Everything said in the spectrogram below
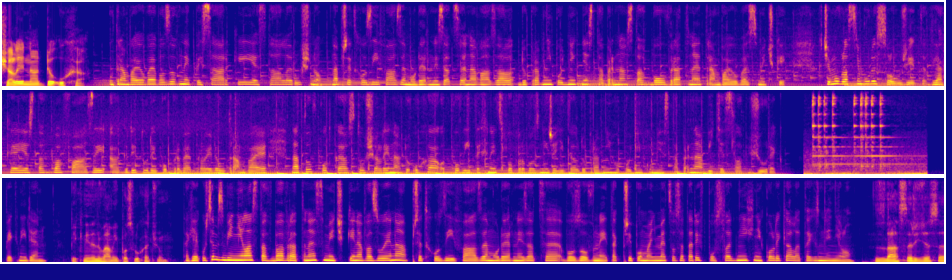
Šalina do ucha. U tramvajové vozovny Pisárky je stále rušno. Na předchozí fáze modernizace navázal dopravní podnik města Brna stavbou vratné tramvajové smyčky. K čemu vlastně bude sloužit, v jaké je stavba fázi a kdy tudy poprvé projedou tramvaje, na to v podcastu Šalina do ucha odpoví technicko-provozní ředitel dopravního podniku města Brna Vítězslav Žurek. Pěkný den. Pěkný den vám i posluchačům. Tak jak už jsem zmínila, stavba vratné smyčky navazuje na předchozí fáze modernizace vozovny, tak připomeňme, co se tady v posledních několika letech změnilo. Zdá se říct, že se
